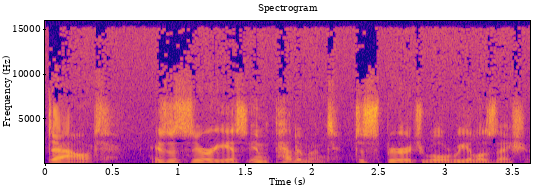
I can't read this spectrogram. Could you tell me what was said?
doubt is a serious impediment to spiritual realization.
